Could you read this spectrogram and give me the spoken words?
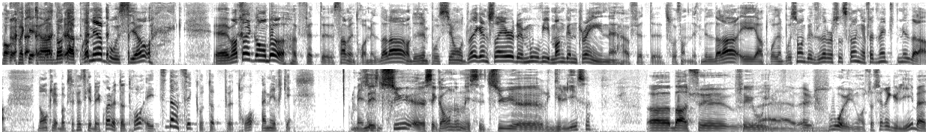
bon fait que, euh, donc, en première position, euh, Mortal Kombat a fait euh, 123 000 En deuxième position, Dragon Slayer The Movie Mungan Train a fait euh, 69 000 Et en troisième position, Godzilla vs. Kong a fait 28 000 Donc, le box-office québécois, le top 3, est identique au top 3 américain. Mais C'est-tu, euh, c'est con, mais c'est-tu euh, régulier, ça? Euh, bah, c'est. Oui. Euh, euh, oui, non, ça c'est régulier. Ben,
